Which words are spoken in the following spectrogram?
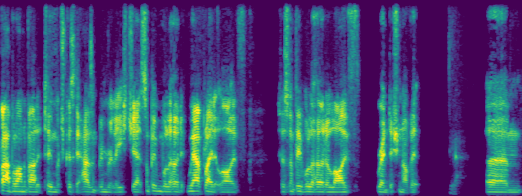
babble on about it too much because it hasn't been released yet. Some people will have heard it. We have played it live, so some people have heard a live rendition of it. Yeah. Um,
